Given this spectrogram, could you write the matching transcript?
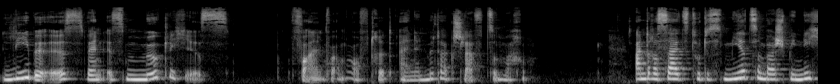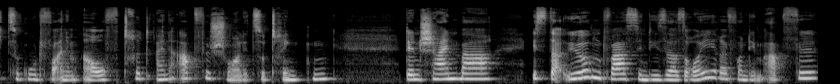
liebe es, wenn es möglich ist, vor allem vor dem Auftritt, einen Mittagsschlaf zu machen. Andererseits tut es mir zum Beispiel nicht so gut, vor einem Auftritt eine Apfelschorle zu trinken, denn scheinbar ist da irgendwas in dieser Säure von dem Apfel,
